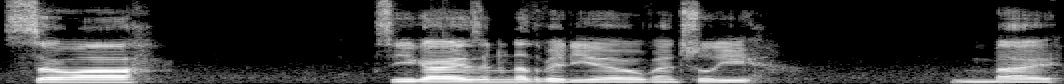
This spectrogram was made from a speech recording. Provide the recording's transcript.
So, uh, see you guys in another video eventually. Bye.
